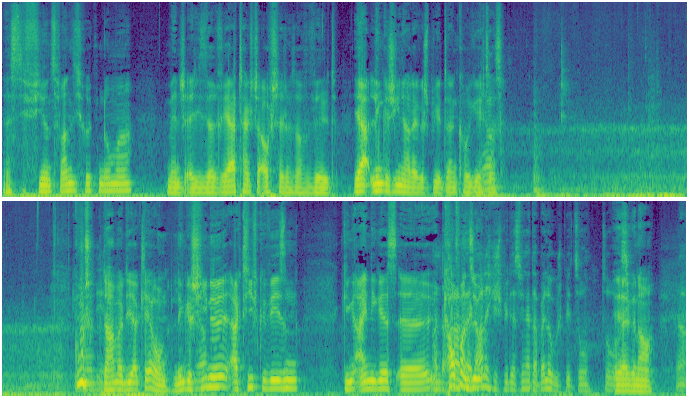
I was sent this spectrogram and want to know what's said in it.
Das ist die 24 Rückennummer. Mensch, ey, diese realtaktische Aufstellung ist auch wild. Ja, linke Schiene hat er gespielt, dann korrigiere ich Ja. das. Gut, da haben wir die Erklärung. Linke Schiene, aktiv gewesen, ging einiges. Äh, Andrade Kaufmann hat er gar nicht gespielt, deswegen hat er Bello gespielt. So, sowas. Ja, genau. Ja.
